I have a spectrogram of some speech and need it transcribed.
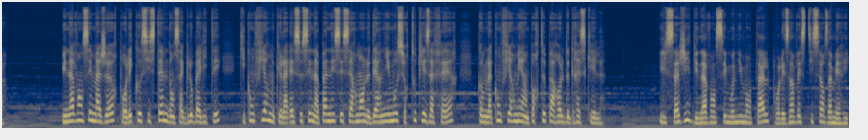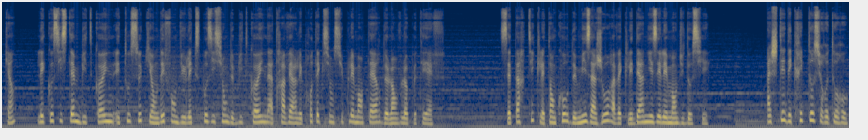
Une avancée majeure pour l'écosystème dans sa globalité, qui confirme que la SEC n'a pas nécessairement le dernier mot sur toutes les affaires, comme l'a confirmé un porte-parole de Grayscale. Il s'agit d'une avancée monumentale pour les investisseurs américains, l'écosystème Bitcoin et tous ceux qui ont défendu l'exposition de Bitcoin à travers les protections supplémentaires de l'enveloppe ETF. Cet article est en cours de mise à jour avec les derniers éléments du dossier. Acheter des cryptos sur eToro.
